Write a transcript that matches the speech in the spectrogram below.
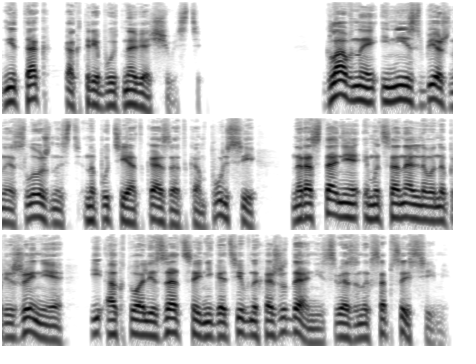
не так, как требует навязчивости. Главная и неизбежная сложность на пути отказа от компульсий — нарастание эмоционального напряжения и актуализация негативных ожиданий, связанных с обсессиями.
